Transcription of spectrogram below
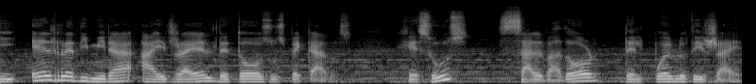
y él redimirá a Israel de todos sus pecados. Jesús, Salvador del pueblo de Israel.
